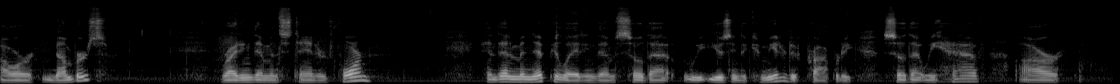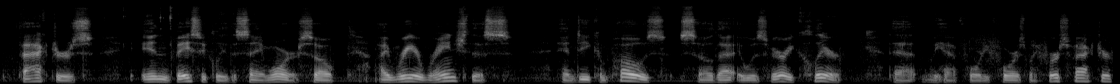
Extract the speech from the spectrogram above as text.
our numbers, writing them in standard form, and then manipulating them so that we using the commutative property so that we have our factors in basically the same order. So I rearranged this and decompose so that it was very clear that we have 44 as my first factor,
